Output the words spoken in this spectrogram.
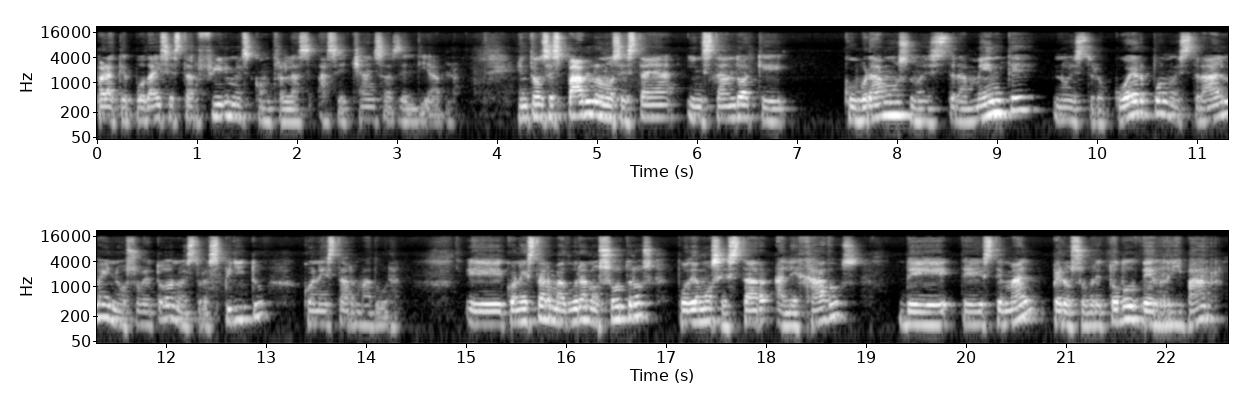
para que podáis estar firmes contra las acechanzas del diablo. Entonces Pablo nos está instando a que cubramos nuestra mente, nuestro cuerpo, nuestra alma y no, sobre todo nuestro espíritu con esta armadura. Eh, con esta armadura nosotros podemos estar alejados de, este mal, pero sobre todo derribar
